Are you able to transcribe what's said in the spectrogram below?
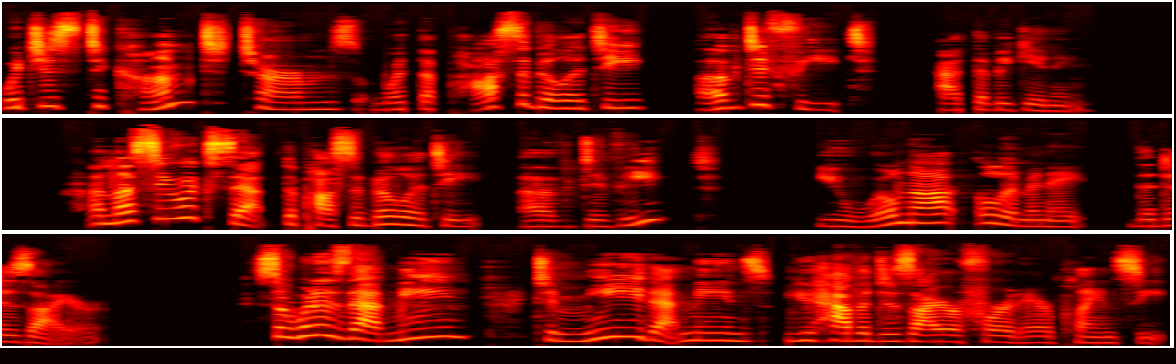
which is to come to terms with the possibility of defeat at the beginning. Unless you accept the possibility of defeat, you will not eliminate the desire. So what does that mean? To me, that means you have a desire for an airplane seat.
